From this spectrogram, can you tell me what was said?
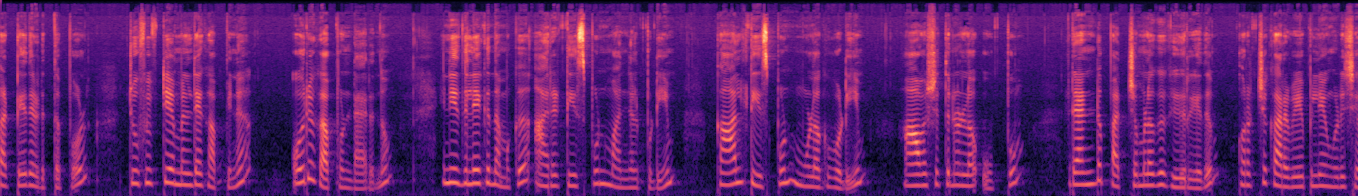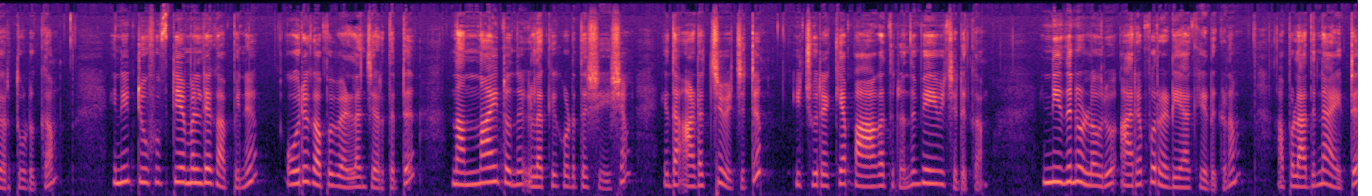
കട്ട് ചെയ്തെടുത്തപ്പോൾ ടു ഫിഫ്റ്റി എം എല്ലിന്റെ കപ്പിന് ഒരു കപ്പുണ്ടായിരുന്നു ഇനി ഇതിലേക്ക് നമുക്ക് അര ടീസ്പൂൺ മഞ്ഞൾപ്പൊടിയും കാൽ ടീസ്പൂൺ മുളക് പൊടിയും ആവശ്യത്തിനുള്ള ഉപ്പും രണ്ട് പച്ചമുളക് കീറിയതും കുറച്ച് കറിവേപ്പിലയും കൂടി ചേർത്ത് കൊടുക്കാം. ഇനി ടു ഫിഫ്റ്റി എം എല്ലിന്റെ കപ്പിന് ഒരു കപ്പ് വെള്ളം ചേർത്തിട്ട് നന്നായിട്ടൊന്ന് ഇളക്കി കൊടുത്ത ശേഷം ഇത് അടച്ചു വെച്ചിട്ട് ഈ ചുരക്കിയ പാകത്തിനൊന്ന് വേവിച്ചെടുക്കാം. ഇനി ഇതിനുള്ള ഒരു അരപ്പ് റെഡിയാക്കി എടുക്കണം. അപ്പോൾ അതിനായിട്ട്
